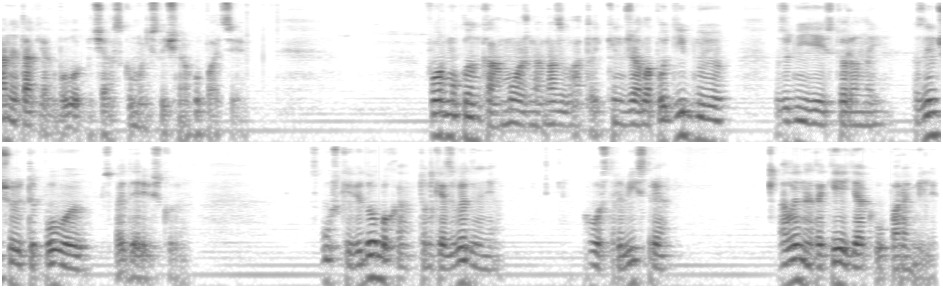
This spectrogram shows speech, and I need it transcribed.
а не так, як було під час комуністичної окупації. Форму клинка можна назвати кінжалоподібною з однієї сторони, з іншої типовою спайдерівською. Спуски від обуха, тонке зведення, гостре вістря, але не таке, як у парамілі.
